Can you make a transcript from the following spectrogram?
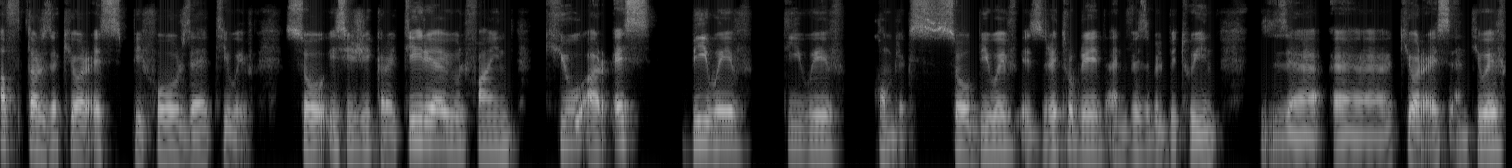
after the QRS before the T wave. So ECG criteria, you will find QRS, P wave, T wave complex. So P wave is retrograde and visible between the uh, QRS and T wave.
